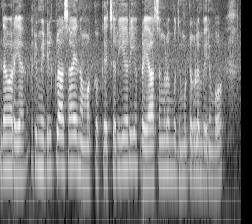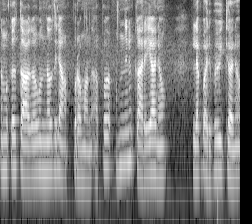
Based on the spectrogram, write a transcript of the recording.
എന്താ പറയുക ഒരു മിഡിൽ ക്ലാസ്സായ നമുക്കൊക്കെ ചെറിയ ചെറിയ പ്രയാസങ്ങളും ബുദ്ധിമുട്ടുകളും വരുമ്പോൾ നമുക്ക് താകാവുന്നതിലപ്പുറമാണ് അപ്പോൾ ഒന്നിനും കരയാനോ അല്ല പരിഭവിക്കാനോ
